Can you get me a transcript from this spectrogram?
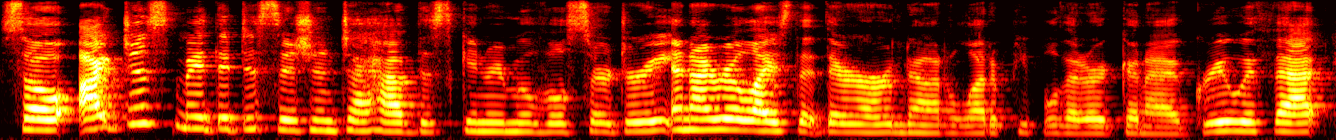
So I just made the decision to have the skin removal surgery and I realized that there are not a lot of people that are gonna agree with that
